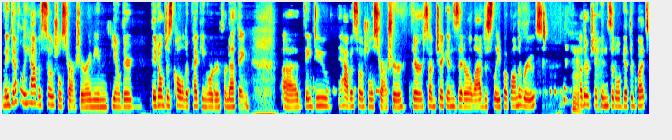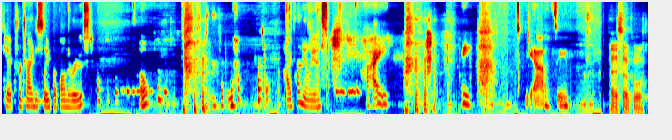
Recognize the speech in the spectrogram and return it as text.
They definitely have a social structure. I mean, you know, they're they don't just call it a pecking order for nothing. Uh, they do have a social structure. There are some chickens that are allowed to sleep up on the roost. Hmm. Other chickens that'll get their butts kicked for trying to sleep up on the roost. Oh. Hi, Cornelius. Hi. hey. Yeah, see. That is so cool.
